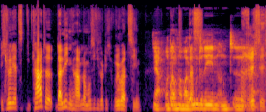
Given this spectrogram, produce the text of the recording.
Ich will jetzt die Karte da liegen haben, dann muss ich die wirklich rüberziehen. Ja, und, und auch nochmal umdrehen und. Äh, richtig.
